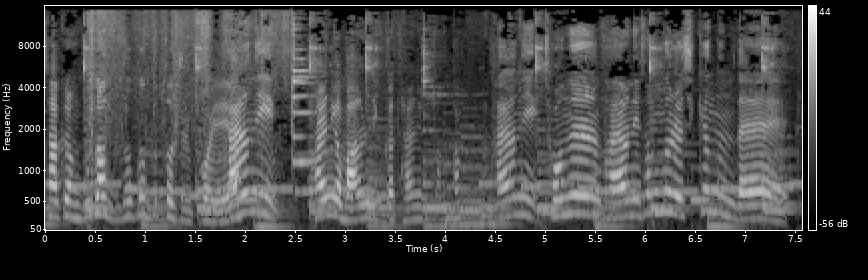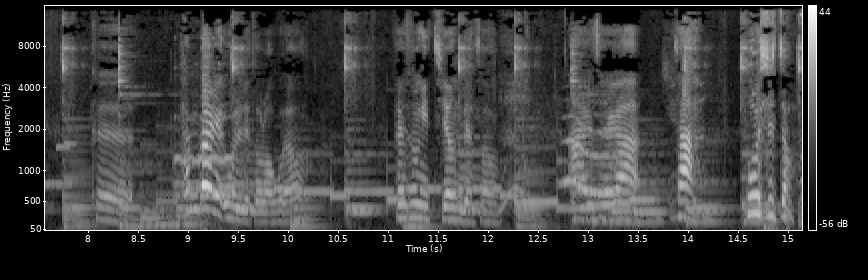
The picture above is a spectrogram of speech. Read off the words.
자, 그럼 누가, 누구부터 줄 거예요? 다현이, 다현이가 많으니까 다현이부터 할까? 다현이, 저는 다현이 선물을 시켰는데, 그, 한 달이 걸리더라고요. 배송이 지연돼서. 아, 제가, 자, 보시죠.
